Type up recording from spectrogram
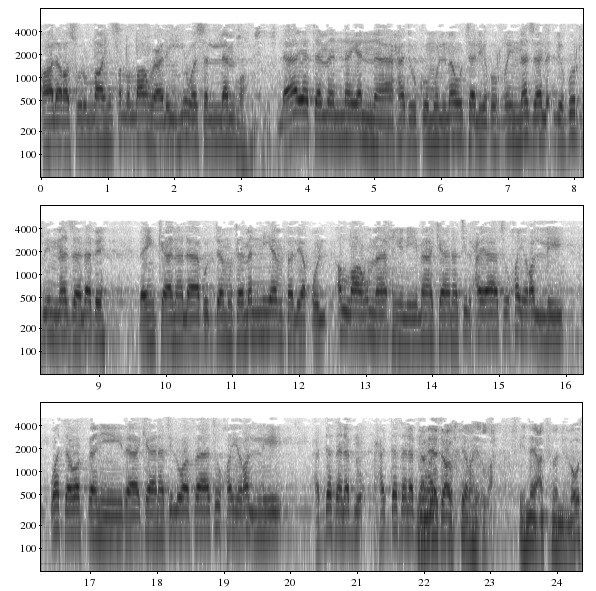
قال رسول الله صلى الله عليه وسلم. لا يتمنين أحدكم الموت لضر نزل, لضر نزل به. فإن كان لا بد متمنيا فليقل اللهم أحيني ما كانت الحياة خيرا لي وتوفني إذا كانت الوفاة خيرا لي. حدثنا ابن حدثنا ابن يعني يجعل الخيرة إلى الله. إنه عن تمني الموت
